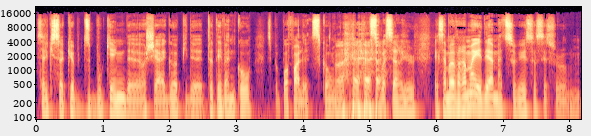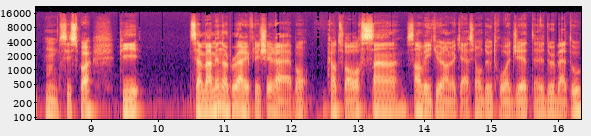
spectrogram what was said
celle qui s'occupe du booking de Oshiaga puis de tout Evenco. Tu peux pas faire le petit con. Ouais. sois sérieux. Fait que ça m'a vraiment aidé à maturer, ça, c'est sûr. Hum, c'est super. Puis, ça m'amène un peu à réfléchir à, bon, quand tu vas avoir 100, 100 véhicules en location, 2, 3 jets, 2 bateaux.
